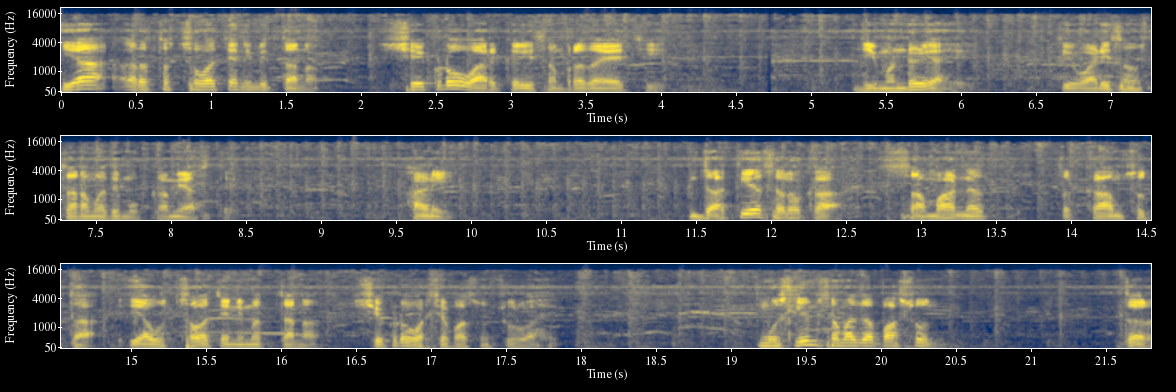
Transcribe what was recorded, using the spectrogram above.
या रथोत्सवाच्या निमित्तानं शेकडो वारकरी संप्रदायाची जी मंडळी आहे ती वाडी संस्थानामध्ये मुक्कामी असते. आणि जातीय सलोखा सांभाळण्याचं कामसुद्धा या उत्सवाच्या निमित्तानं शेकडो वर्षापासून सुरू आहे. मुस्लिम समाजापासून तर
